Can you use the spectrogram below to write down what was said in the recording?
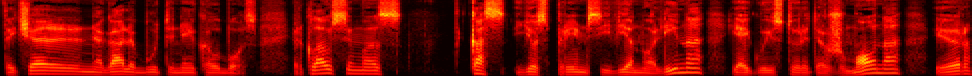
Tai čia negali būti nei kalbos. Ir klausimas, kas jūs priims į vienuolyną, jeigu jūs turite žmoną ir,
